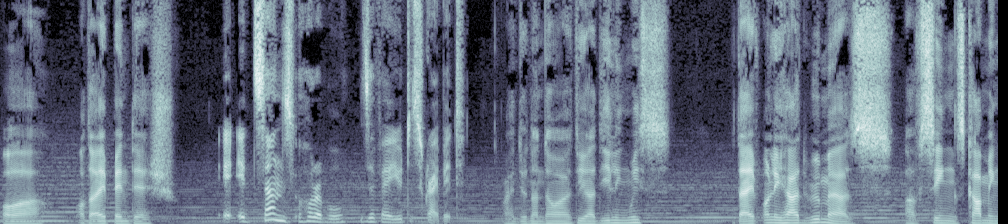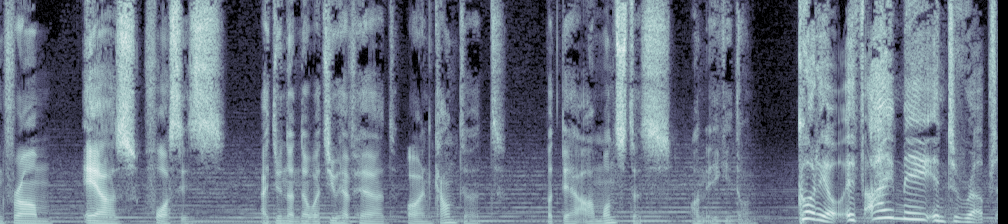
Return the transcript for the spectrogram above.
or other appendage. it, it sounds horrible, the way you describe it. I do not know what you are dealing with, but I've only heard rumors of things coming from Air's forces. I do not know what you have heard or encountered, but there are monsters on Aegedon. Corio, if I may interrupt,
